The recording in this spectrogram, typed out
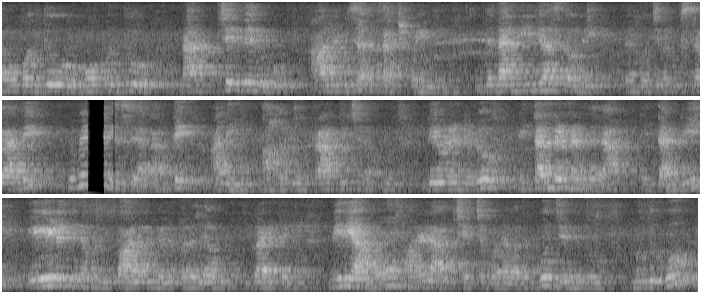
మోపొద్దు మోపొద్దు. నా చెల్లెలు ఆల్రెడీ సగం చచ్చిపోయింది. ఇంకా దాన్ని ఏం చేస్తావులే? దానికి వచ్చిన పుస్తకాది నువ్వే తీసేయాలి. అంతే అని అహరుడు ప్రార్థించినప్పుడు దేవుడు అంటాడు తండ్రి ఉన్నాడు కదా నీ తండ్రి ఏడు దినములు పాలన వెలుపలలో గడిపెను. మిరియాము మరలా చేర్చబడే వరకు జనులు ముందుకు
